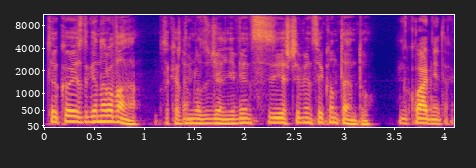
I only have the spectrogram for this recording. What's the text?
tylko jest generowana za każdym Tak. razem oddzielnie, więc jeszcze więcej kontentu. Dokładnie tak.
